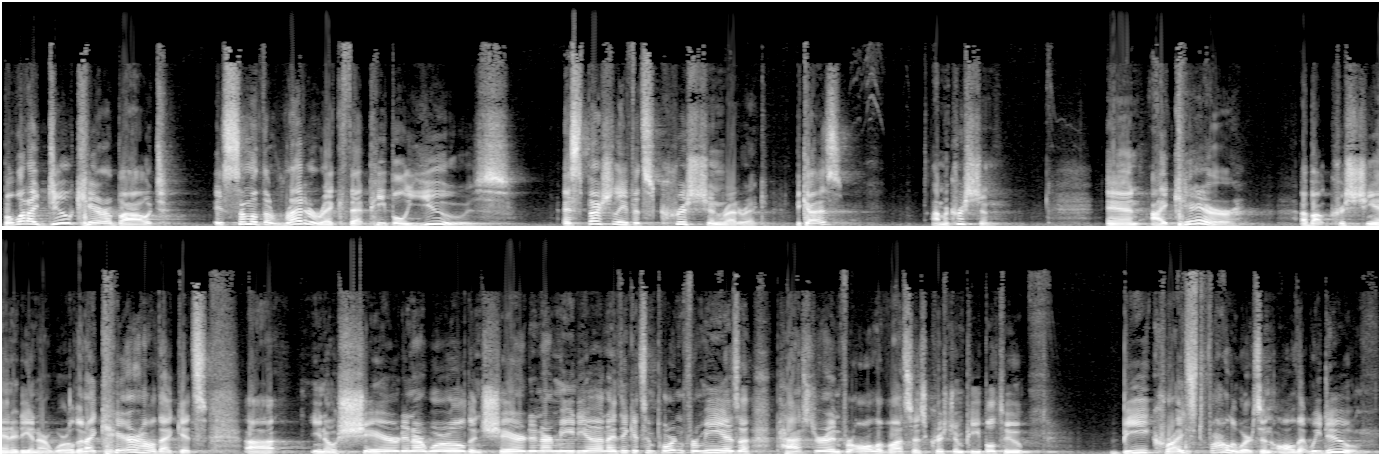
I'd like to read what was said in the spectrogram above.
But what I do care about is some of the rhetoric that people use, especially if it's Christian rhetoric, because I'm a Christian. And I care about Christianity in our world, and I care how that gets uh, you know, shared in our world and shared in our media. And I think it's important for me as a pastor and for all of us as Christian people to be Christ followers in all that we do.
